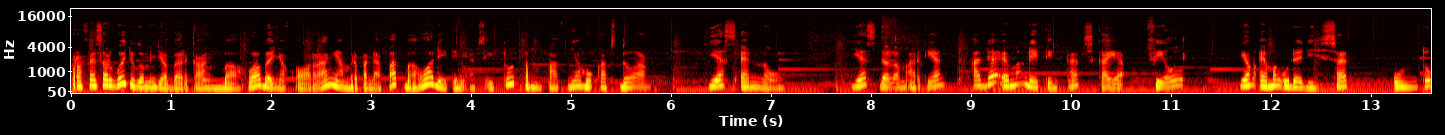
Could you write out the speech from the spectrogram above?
Profesor gue juga menjabarkan bahwa banyak orang yang berpendapat bahwa dating apps itu tempatnya hookups doang. Yes and no. Yes dalam artian ada emang dating apps kayak Field yang emang udah di set untuk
